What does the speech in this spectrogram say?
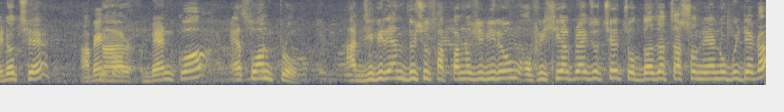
এটা হচ্ছে আপনার ব্যানকো এস ওয়ান প্রো আট জিবি র্যাম দুশো ছাপ্পান্ন জিবি রোম অফিসিয়াল প্রাইস হচ্ছে চোদ্দ হাজার চারশো নিরানব্বই টাকা।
